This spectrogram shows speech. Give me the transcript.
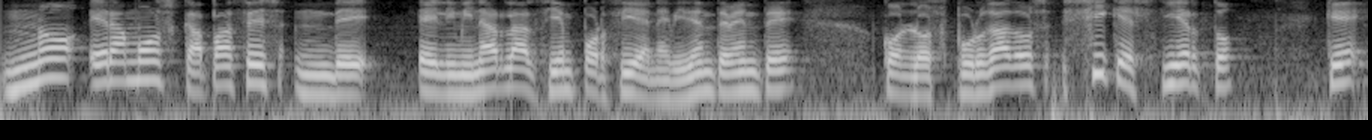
No éramos capaces de eliminarla al 100%. Evidentemente, con los purgados sí que es cierto que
